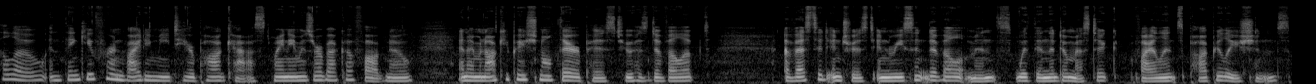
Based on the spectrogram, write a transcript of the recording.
Hello, and thank you for inviting me to your podcast. My name is Rebecca Faugno, and I'm an occupational therapist who has developed a vested interest in recent developments within the domestic violence populations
